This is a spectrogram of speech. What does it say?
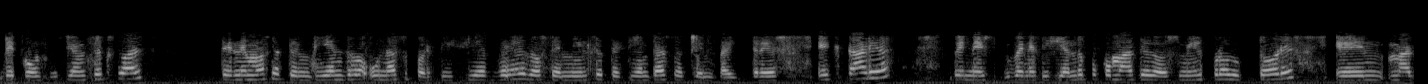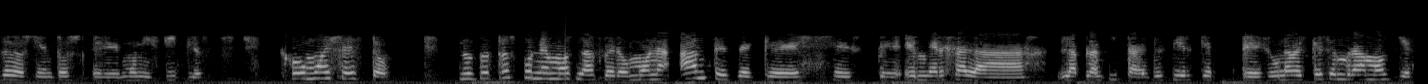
de confusión sexual. Tenemos atendiendo una superficie de 12.783 hectáreas, beneficiando poco más de 2.000 productores en más de 200 eh, municipios. ¿Cómo es esto? Nosotros ponemos la feromona antes de que este, emerja la, la plantita, es decir, que eh, una vez que sembramos 10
